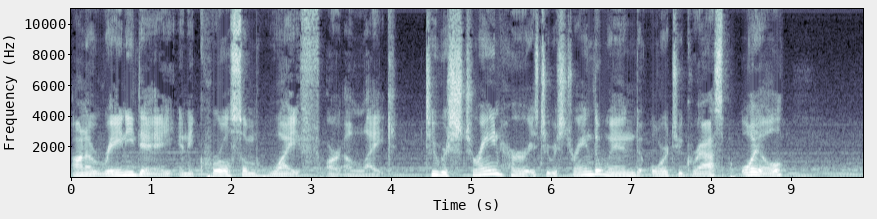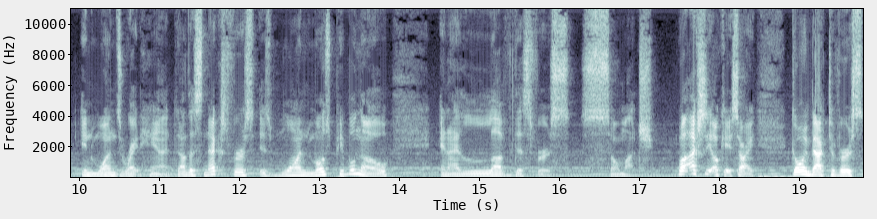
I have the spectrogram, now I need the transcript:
on a rainy day and a quarrelsome wife are alike. To restrain her is to restrain the wind or to grasp oil in one's right hand. Now, this next verse is one most people know, and I love this verse so much. Well, actually, okay, sorry. Going back to verse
